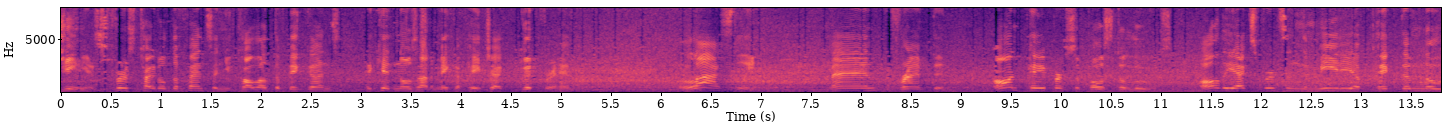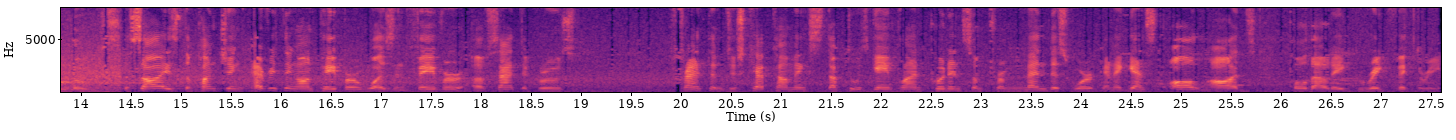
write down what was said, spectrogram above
Genius. First title defense and you call out the big guns. The kid knows how to make a paycheck. Good for him. Lastly, man, Frampton. On paper, supposed to lose. All the experts in the media picked him to lose. The size, the punching, everything on paper was in favor of Santa Cruz. Frampton just kept coming, stuck to his game plan, put in some tremendous work, and against all odds, pulled out a great victory.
